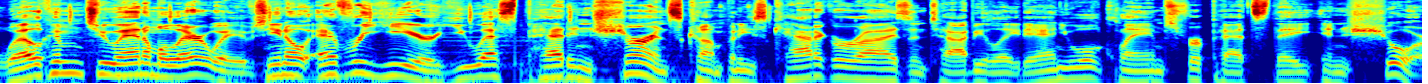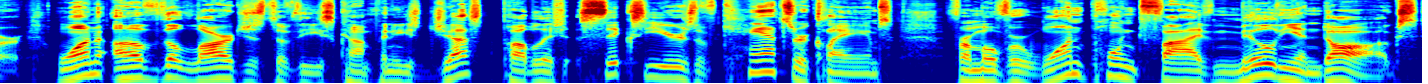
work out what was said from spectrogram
Welcome to Animal Airwaves. You know, every year, U.S. pet insurance companies categorize and tabulate annual claims for pets they insure. One of the largest of these companies just published six years of cancer claims from over 1.5 million dogs,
